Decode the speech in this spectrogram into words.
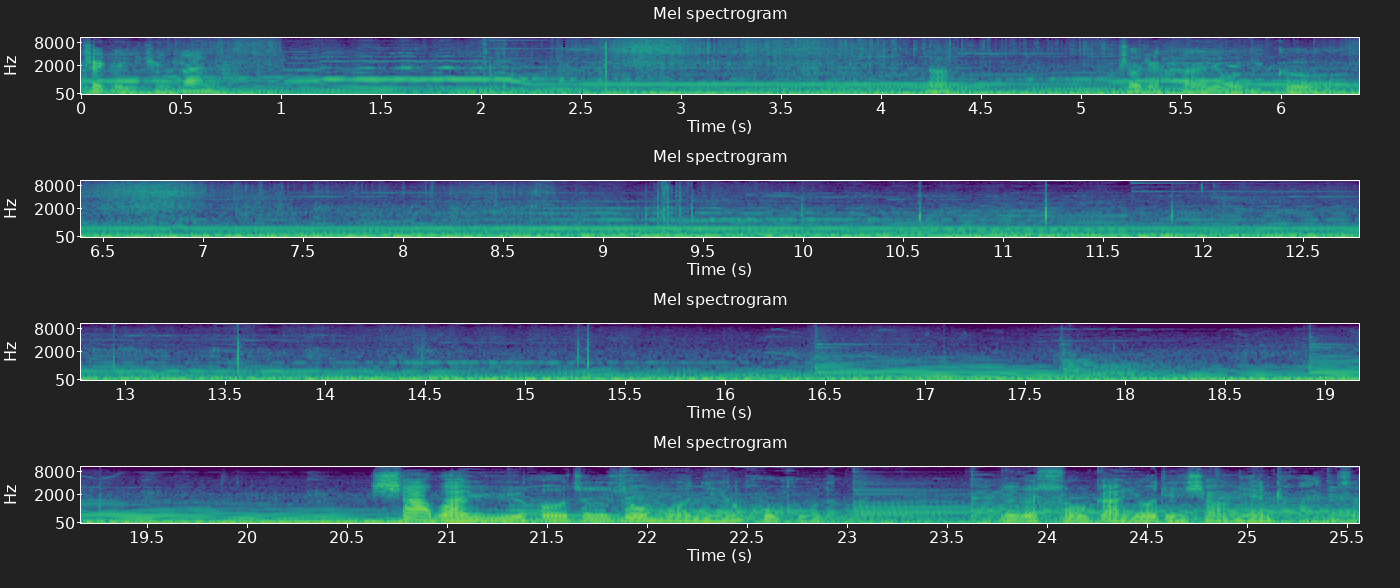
这个已经烂了。啊，这里还有一个。下完雨以后，这个肉膜黏糊糊的，那个手感有点像黏团子。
